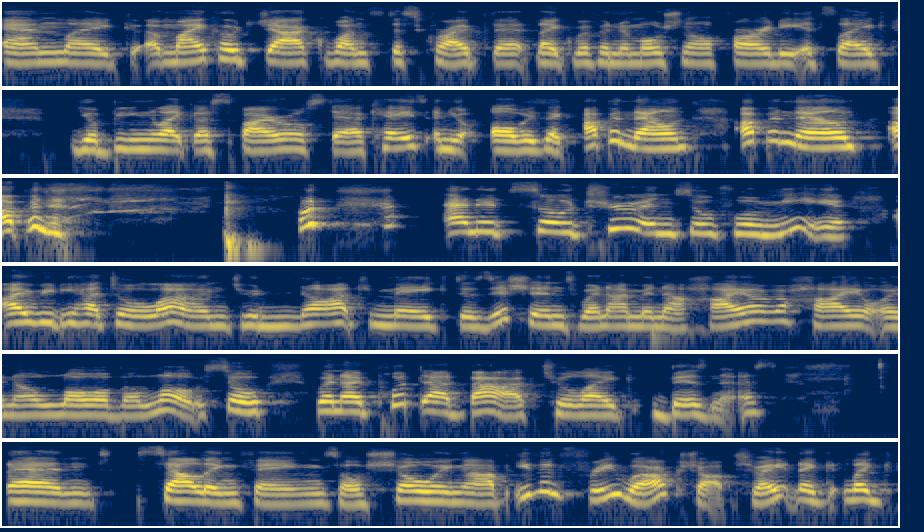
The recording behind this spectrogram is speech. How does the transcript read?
And like uh, my coach Jack once described it like with an emotional authority, it's like you're being like a spiral staircase and you're always like up and down, up and down, up and down. And it's so true. And so for me, I really had to learn to not make decisions when I'm in a high of a high or in a low of a low. So when I put that back to like business, and selling things or showing up even free workshops right like like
